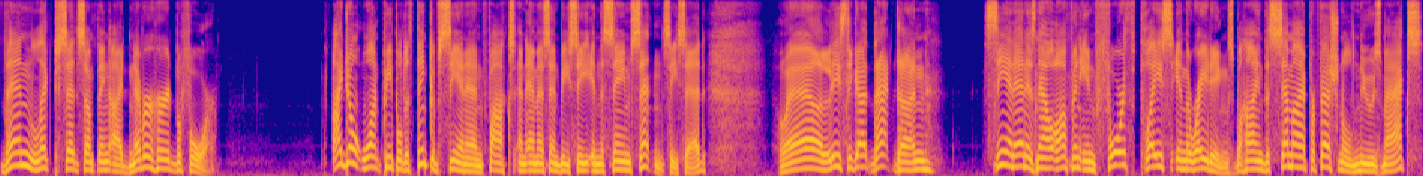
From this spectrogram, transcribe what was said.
then Licht said something I'd never heard before. I don't want people to think of CNN, Fox, and MSNBC in the same sentence, he said. Well, at least he got that done. CNN is now often in fourth place in the ratings behind the semi professional Newsmax.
